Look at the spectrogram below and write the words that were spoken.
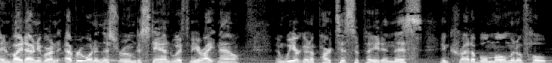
I invite everyone, everyone in this room to stand with me right now. And we are going to participate in this incredible moment of hope.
